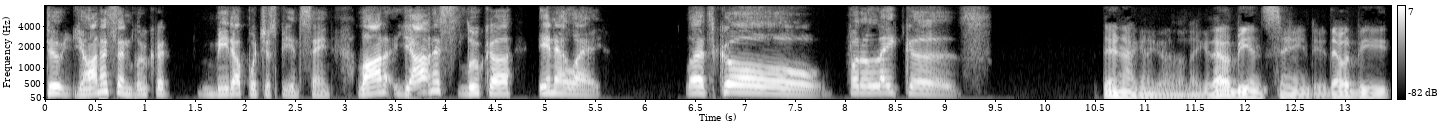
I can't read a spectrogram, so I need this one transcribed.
Dude, Giannis and Luka meet up would just be insane. Lon Giannis, Luka in LA. Let's go for the Lakers. They're not gonna go to the Lakers. That would be insane, dude. That would be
